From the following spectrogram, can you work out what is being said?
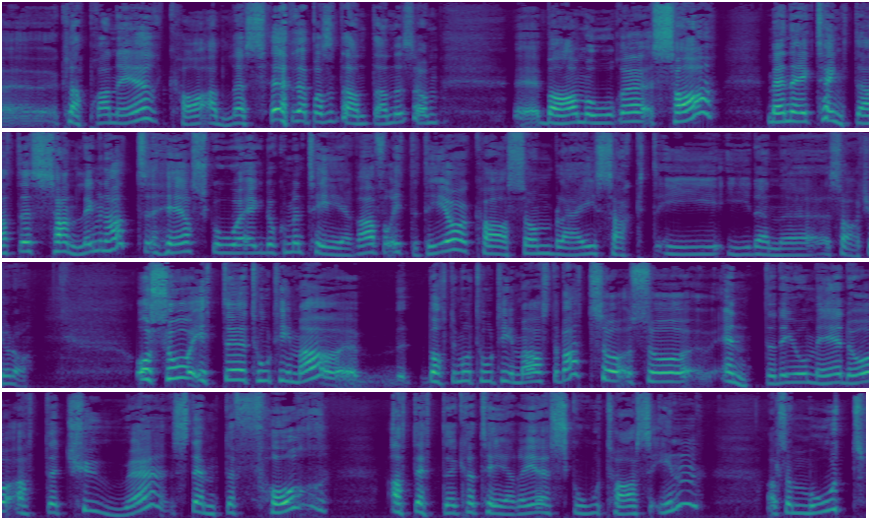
uh, klapra ned hva alle disse representantene som uh, ba om ordet, sa. Men jeg tenkte at sannelig min hatt, her skulle jeg dokumentere for ettertida hva som ble sagt i, i denne saka, da. Og så, etter to timer, bortimot to timers debatt, så, så endte det jo med da at 20 stemte for at dette kriteriet skulle tas inn, altså mot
